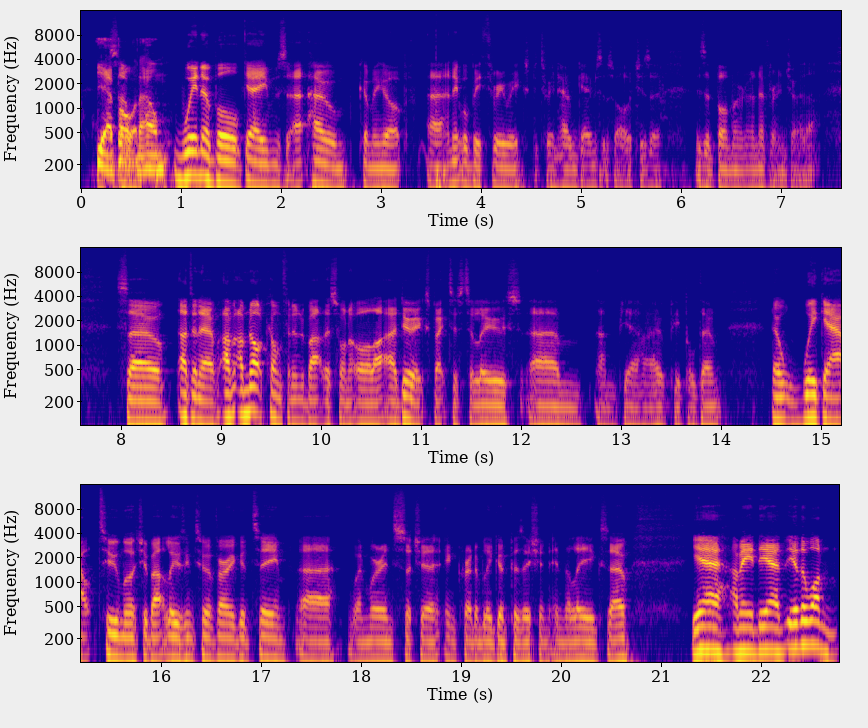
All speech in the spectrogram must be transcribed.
yeah some Bolton home winnable games at home coming up, uh, and it will be three weeks between home games as well, which is a is a bummer, and I never enjoy that. So I don't know. I'm, I'm not confident about this one at all. I, I do expect us to lose, um, and yeah, I hope people don't don't wig out too much about losing to a very good team uh, when we're in such an incredibly good position in the league. So yeah, I mean, yeah, the other one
